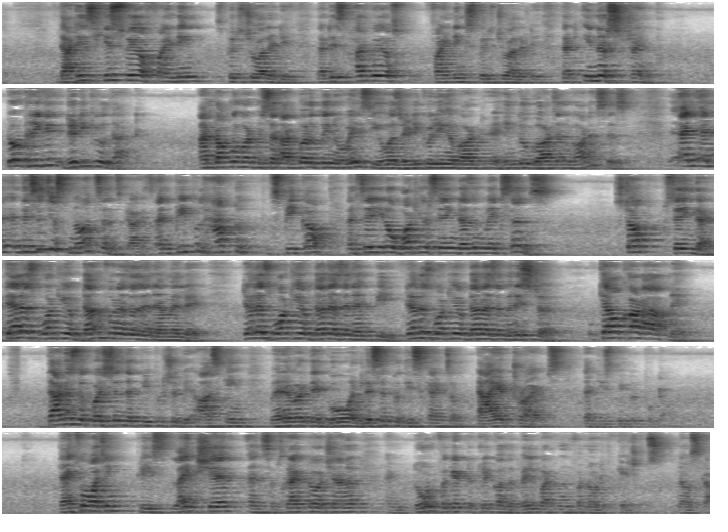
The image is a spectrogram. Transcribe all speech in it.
That is his way of finding spirituality. That is her way of finding spirituality. That inner strength. Don't ridicule that. I'm talking about Mr. Akbaruddin Owaisi who was ridiculing about Hindu gods and goddesses. And, and, and, this is just nonsense, guys. And people have to speak up and say, you know, what you're saying doesn't make sense. Stop saying that. Tell us what you have done for us as an MLA. Tell us what you have done as an MP. Tell us what you have done as a minister. That is the question that people should be asking whenever they go and listen to these kinds of diatribes that these people put out. Thanks for watching. Please like, share and subscribe to our channel and don't forget to click on the bell button for notifications. Namaskar.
